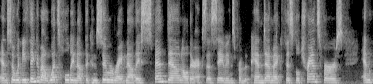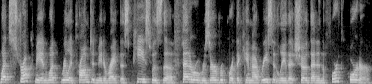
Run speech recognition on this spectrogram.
And so when you think about what's holding up the consumer right now, they spent down all their excess savings from the pandemic fiscal transfers. And what struck me and what really prompted me to write this piece was the Federal Reserve report that came out recently that showed that in the fourth quarter,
